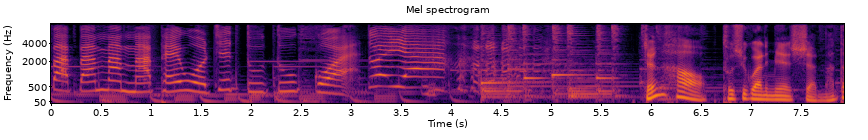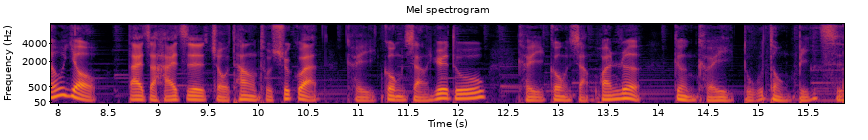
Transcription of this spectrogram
爸爸妈妈陪我去图书馆。对呀，真好，图书馆里面什么都有。带着孩子走趟图书馆，可以共享阅读，可以共享欢乐，更可以读懂彼此。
